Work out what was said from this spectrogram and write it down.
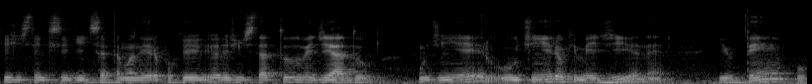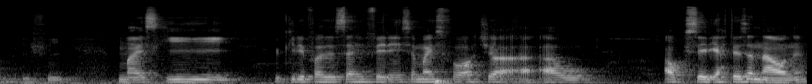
que a gente tem que seguir de certa maneira, porque a gente está tudo mediado com dinheiro, o dinheiro é o que media, né? E o tempo, enfim. Mas que eu queria fazer essa referência mais forte ao, ao que seria artesanal, né?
